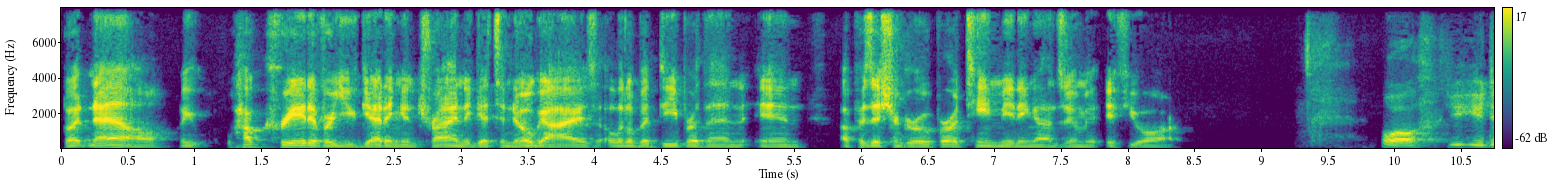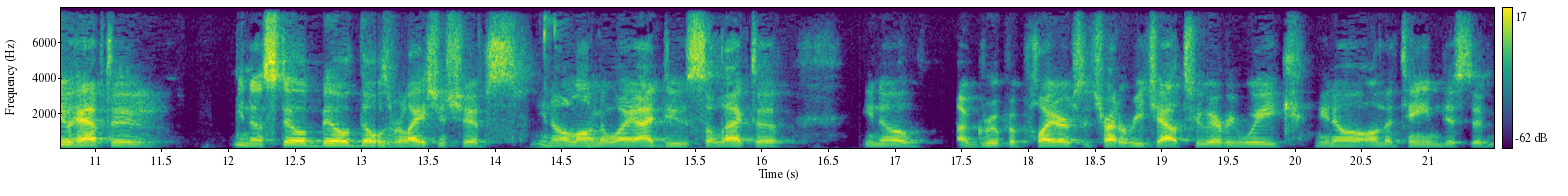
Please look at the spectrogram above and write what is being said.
But now, how creative are you getting in trying to get to know guys a little bit deeper than in a position group or a team meeting on Zoom if you are? Well, you, you do have to, you know, still build those relationships, you know, along the way. I do select a, you know, a group of players to try to reach out to every week, you know, on the team just to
